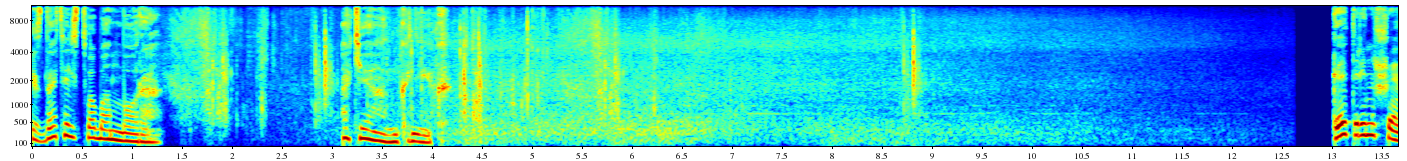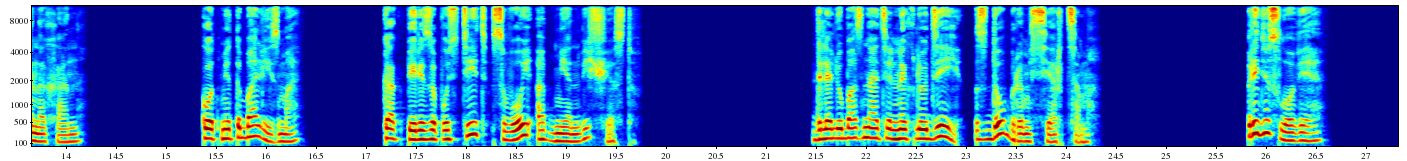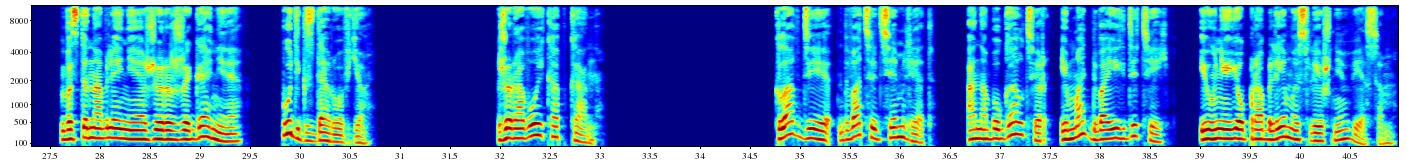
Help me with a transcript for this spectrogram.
Издательство Бомбора. Океан книг. Кэтрин Шенахан. Код метаболизма. Как перезапустить свой обмен веществ. Для любознательных людей с добрым сердцем. Предисловие. Восстановление жиросжигания — путь к здоровью. Жировой капкан. Клавдии 27 лет. Она бухгалтер и мать двоих детей, и у нее проблемы с лишним весом.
